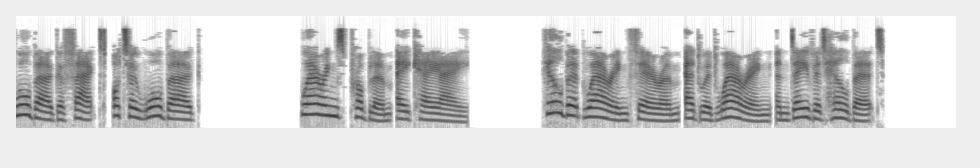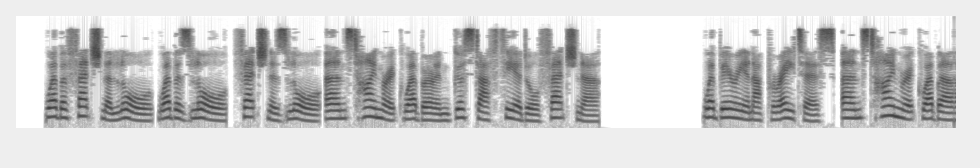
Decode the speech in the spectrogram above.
Warburg effect, Otto Warburg. Waring's problem aka Hilbert-Waring theorem, Edward Waring and David Hilbert. Weber-Fechner law, Weber's law, Fechner's law, Ernst Heinrich Weber and Gustav Theodor Fechner. Weberian apparatus, Ernst Heinrich Weber.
